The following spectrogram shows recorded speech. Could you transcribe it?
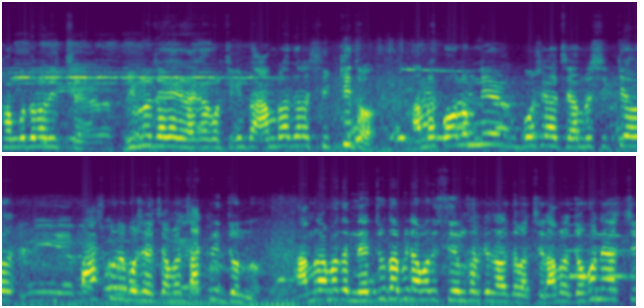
সংবোধনা দিচ্ছে বিভিন্ন জায়গায় দেখা করছে কিন্তু আমরা যারা শিক্ষিত আমরা কলম নিয়ে বসে আছি আমরা শিক্ষা পাস করে বসে আছি আমরা চাকরির জন্য। আমরা আমাদের ন্যায্য দাবিটা আমাদের সিএম স্যারকে জানাতে পারছি না। আমরা যখনই আসছি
